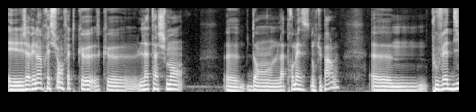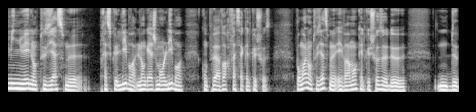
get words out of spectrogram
et j'avais l'impression en fait que, que l'attachement euh, dans la promesse dont tu parles pouvait diminuer l'enthousiasme presque libre, l'engagement libre qu'on peut avoir face à quelque chose. Pour moi, l'enthousiasme est vraiment quelque chose de, de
